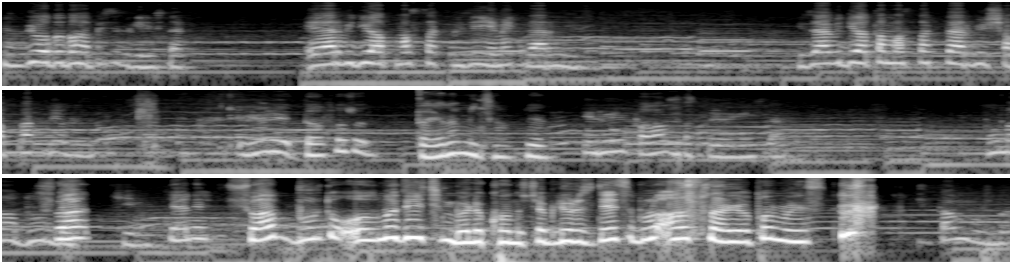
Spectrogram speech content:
Biz bir odada hapisiz gençler. Eğer video atmazsak bize yemek vermiyor. Güzel video atamazsak da her gün şaplaklıyor bizi. Yani daha fazla dayanamayacağım ya. Eroin falan sattırıyor gençler. Buna dur Şu an- ki. Yani şu an burada olmadığı için böyle konuşabiliyoruz. Neyse bunu asla yapamayız. İstanbul'da.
